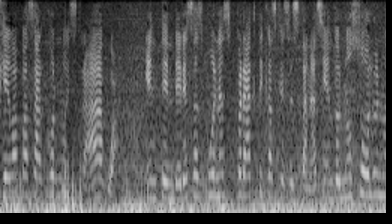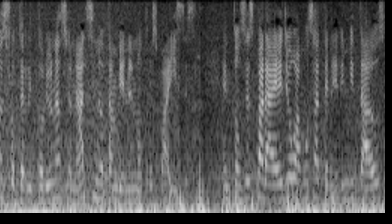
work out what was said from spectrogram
qué va a pasar con nuestra agua, entender esas buenas prácticas que se están haciendo no solo en nuestro territorio nacional, sino también en otros países. Entonces, para ello vamos a tener invitados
